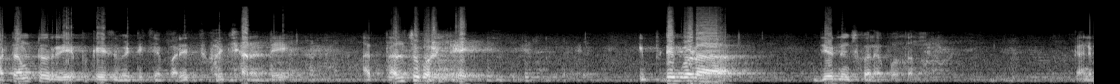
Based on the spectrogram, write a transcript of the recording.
అటెంప్ట్ రేపు కేసు పెట్టించే పరిస్థితికి వచ్చారంటే అది తలుచుకుంటే ఇప్పటికి కూడా జీర్ణించుకోలేకపోతున్నాం. కానీ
